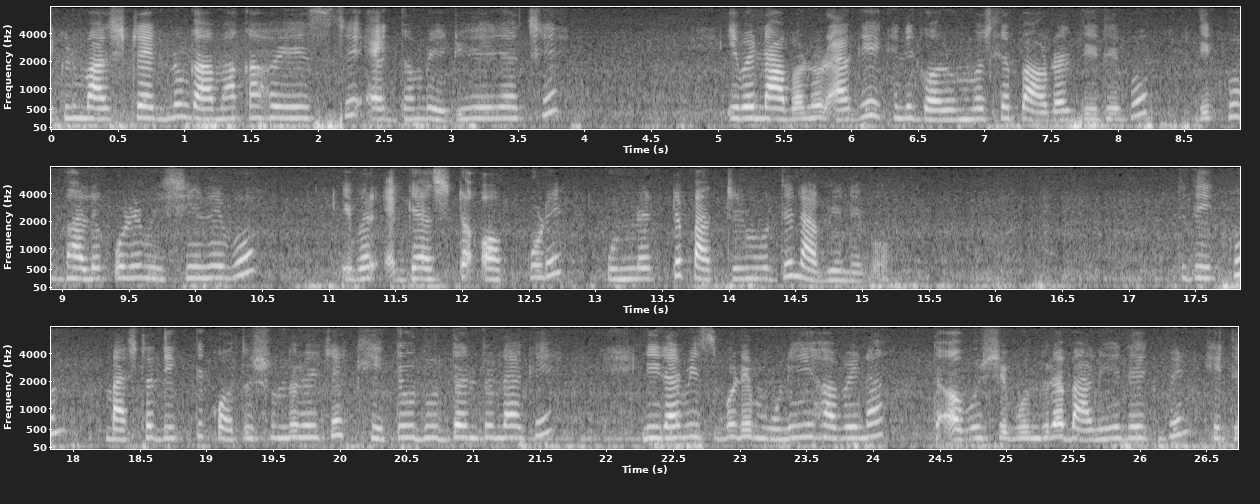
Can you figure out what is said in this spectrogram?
এখন মাছটা একদম গামাখা হয়ে এসছে, একদম রেডি হয়ে গেছে। এবার নামানোর আগে এখানে গরম মশলা পাউডার দিয়ে দেব। দিয়ে খুব ভালো করে মিশিয়ে নেব। এবার গ্যাসটা অফ করে অন্য একটা পাত্রের মধ্যে নামিয়ে নেব। তো দেখুন, মাছটা দেখতে কত সুন্দর হয়েছে। খেতেও দুর্দান্ত লাগে। নিরামিষ বলে মনেই হবে না। তা অবশ্যই বন্ধুরা বানিয়ে দেখবেন। খেতে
